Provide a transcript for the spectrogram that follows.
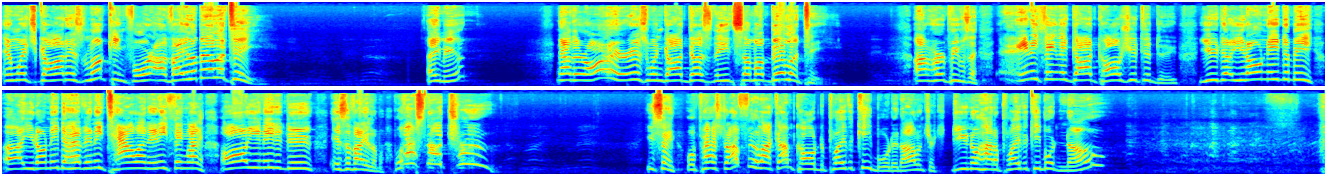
in which God is looking for availability. Amen. Now, there are areas when God does need some ability. I've heard people say anything that God calls you to do, you, do, you don't need to be, uh, you don't need to have any talent, anything like. All you need to do is available. Well, that's not true. You say, well, Pastor, I feel like I'm called to play the keyboard at Island Church. Do you know how to play the keyboard? No.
